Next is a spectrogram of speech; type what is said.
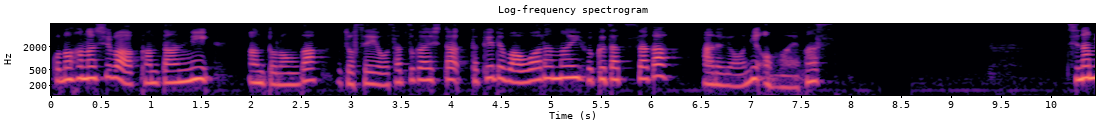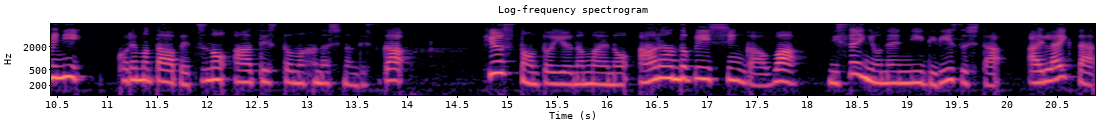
この話は簡単にアントロンが女性を殺害しただけでは終わらない複雑さがあるように思えます。ちなみにこれまた別のアーティストの話なんですがヒューストンという名前の R&B シンガーは2004年にリリースした「I Like That」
